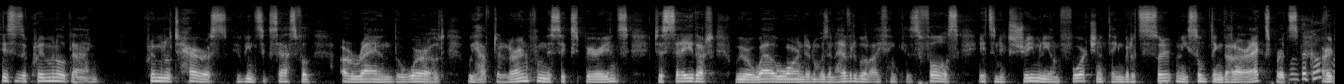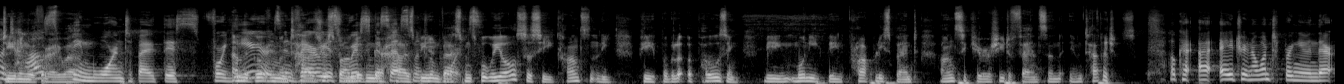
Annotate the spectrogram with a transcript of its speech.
this is a criminal gang criminal terrorists who've been successful around the world. We have to learn from this experience. To say that we were well warned and it was inevitable, I think, is false. It's an extremely unfortunate thing, but it's certainly something that our experts well, are dealing with very well. The government has been warned about this for and years the government in has various responded, risk and there has been reports. investments, but we also see constantly people opposing being money being properly spent on security, defence, and intelligence. Okay, uh, Adrian, I want to bring you in there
